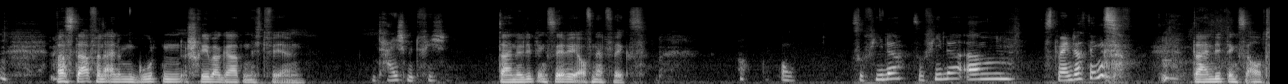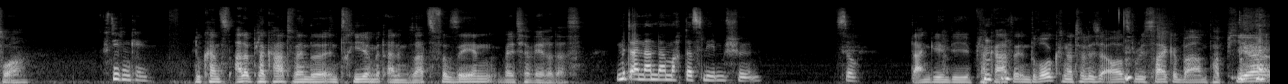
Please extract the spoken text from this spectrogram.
Was darf in einem guten Schrebergarten nicht fehlen? Ein Teich mit Fischen. Deine Lieblingsserie auf Netflix? Oh, oh. so viele, so viele. Ähm, Stranger Things. Dein Lieblingsautor? Stephen King. Du kannst alle Plakatwände in Trier mit einem Satz versehen. Welcher wäre das? Miteinander macht das Leben schön. So. Dann gehen die Plakate in Druck, natürlich aus recycelbarem Papier.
